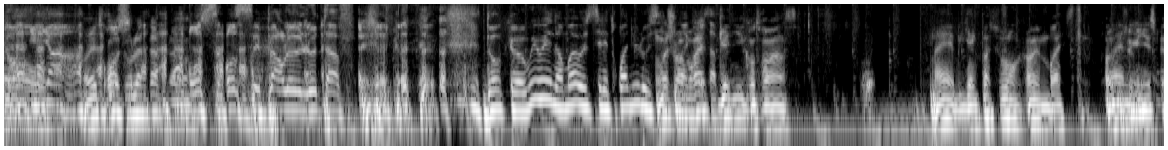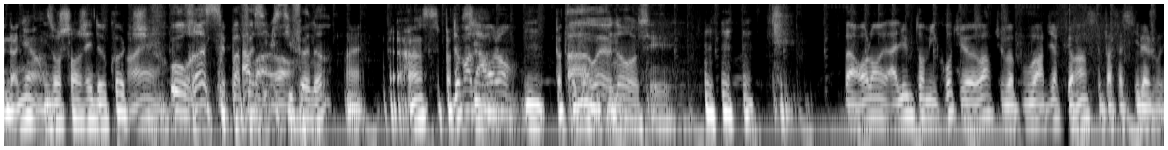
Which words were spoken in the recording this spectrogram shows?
non. rien, hein. On est trois sur la table. là. On, on se sépare le, le taf. Donc euh, oui, oui, non, moi c'est les trois nuls aussi. Moi, je vois Brest gagner contre Reims. Ouais, mais ils gagnent pas souvent quand même, Brest. Ouais, ils ont gagné la semaine dernière. hein. Ils ont changé de coach. Ouais. Au Reims, c'est pas Ah bah, facile, alors. Stephen. Hein Reims, c'est pas Demande facile. à Roland. Pas très ah bon. ouais, non, c'est. Bah, Roland, allume ton micro, tu vas voir, tu vas pouvoir dire que Reims, c'est pas facile à jouer.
